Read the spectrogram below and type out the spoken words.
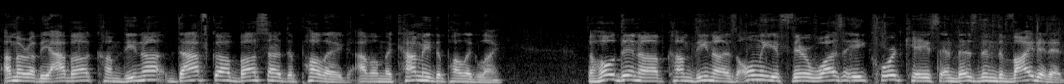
Amar Rabbi Abba, Kamdina, Dafka Basar de Paleg, Aval Mekami de Paleg Lai. The whole din of Kamdina is only if there was a court case and Bezdin divided it.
